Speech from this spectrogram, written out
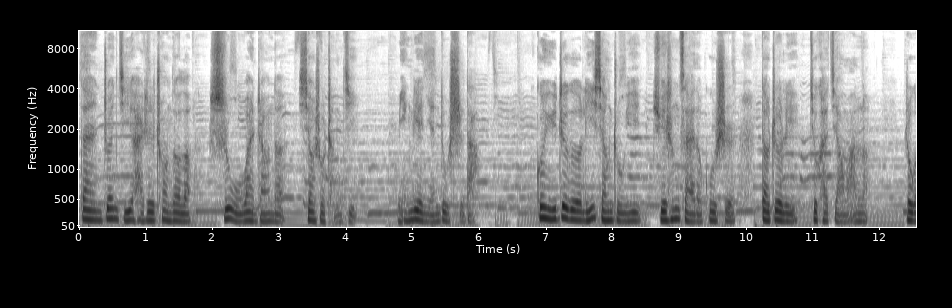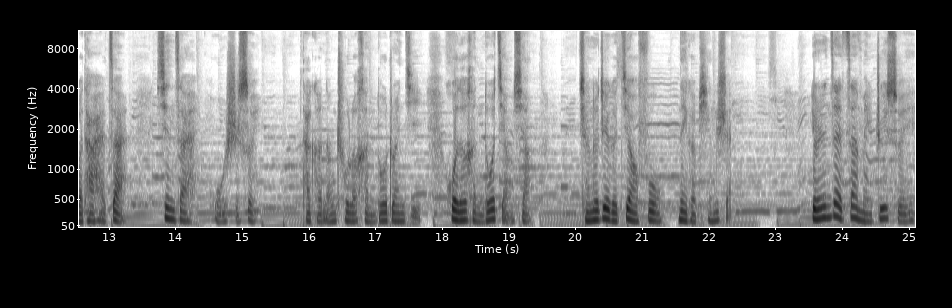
但专辑还是创造了十五万张的销售成绩。名列年度十大。关于这个理想主义学生仔的故事，到这里就快讲完了。如果他还在，现在五十岁，他可能出了很多专辑，获得很多奖项，成了这个教父，那个评审。有人在赞美追随，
